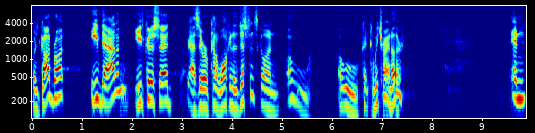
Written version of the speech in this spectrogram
When God brought Eve to Adam, Eve could have said, as they were kind of walking to the distance, going, Oh, oh, can, can we try another? And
